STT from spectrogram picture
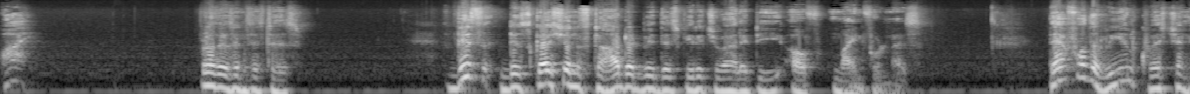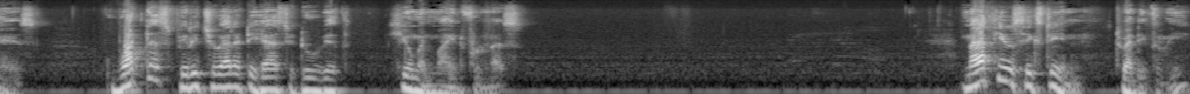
Why? Brothers and sisters, this discussion started with the spirituality of mindfulness. Therefore, the real question is what does spirituality has to do with human mindfulness? Matthew 16 23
